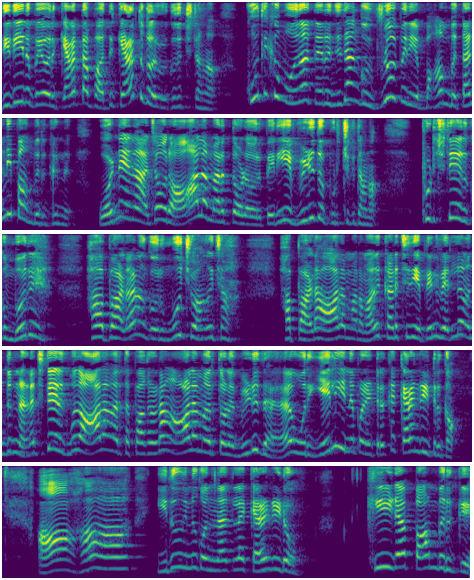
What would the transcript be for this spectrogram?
திடீர்னு போய் ஒரு கிணத்த பார்த்து கிணத்துக்குள்ள குதிச்சுட்டானா குதிக்கும் போது தான் தெரிஞ்சுது அங்கே இவ்வளோ பெரிய பாம்பு தண்ணி பாம்பு இருக்குன்னு. உடனே என்ன ஆச்சா ஒரு ஆலமரத்தோட ஒரு பெரிய விழுதை பிடிச்சிக்கிட்டானா பிடிச்சிட்டே இருக்கும்போது அப்பாடா எனக்கு ஒரு மூச்சு வாங்குச்சான் அப்பாடா ஆலமரம் அது கிடச்சிது எப்படின்னு வெளில வந்து நினச்சிட்டே இருக்கும்போது ஆலமரத்தை பார்க்கறனா ஆலமரத்தோட விழுதை ஒரு எலி என்ன பண்ணிட்டு இருக்க கிளண்டிட்டு இருக்கான் ஆஹா இதுவும் இன்னும் கொஞ்ச நேரத்தில் கிளண்டிடும் கீழே பாம்பு இருக்கு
